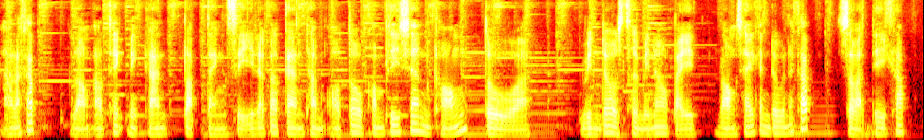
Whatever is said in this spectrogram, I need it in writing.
เอาละครับ ลองเอาเทคนิคการปรับแต่งสี แล้วก็การทำ auto completion ของตัว Windows Terminal ไปลองใช้กันดูนะครับ สวัสดีครับ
